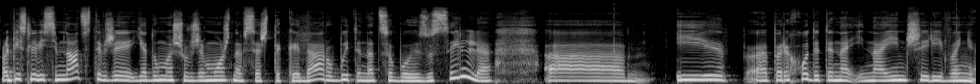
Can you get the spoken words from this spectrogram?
А після 18 вже я думаю, що вже можна все ж таки да, робити над собою зусилля. А, і е, переходити на, на інший рівень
